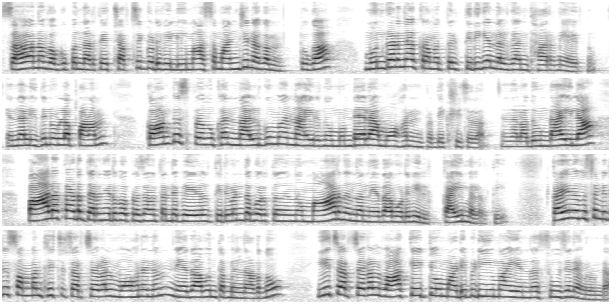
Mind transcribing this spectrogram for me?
സഹകരണ വകുപ്പും നടത്തിയ ചർച്ചയ്ക്കൊടുവിൽ ഈ മാസം അഞ്ചിനകം തുക മുൻഗണനാക്രമത്തിൽ തിരികെ നൽകാൻ ധാരണയായിരുന്നു. എന്നാൽ ഇതിനുള്ള പണം കോൺഗ്രസ് പ്രമുഖൻ നൽകുമെന്നായിരുന്നു മുണ്ടേല മോഹനൻ പ്രതീക്ഷിച്ചത്. എന്നാൽ അതുണ്ടായില്ല. പാലക്കാട് തെരഞ്ഞെടുപ്പ് പ്രചരണത്തിന്റെ പേരിൽ തിരുവനന്തപുരത്ത് നിന്ന് മാറി നിന്ന നേതാവ് ഒടുവിൽ കൈമലർത്തി. കഴിഞ്ഞ ദിവസം ഇത് സംബന്ധിച്ച ചർച്ചകൾ മോഹനനും നേതാവും തമ്മിൽ നടന്നു. ഈ ചർച്ചകൾ വാക്കേറ്റവും അടിപിടിയുമായി എന്ന സൂചനകളുണ്ട്.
